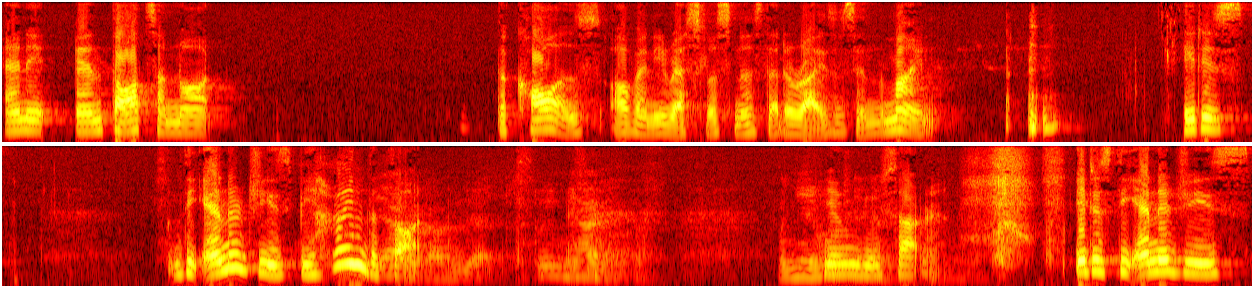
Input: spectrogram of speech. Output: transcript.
and it and thoughts are not the cause of any restlessness that arises in the mind. it is the energies behind the thought. It is the energies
